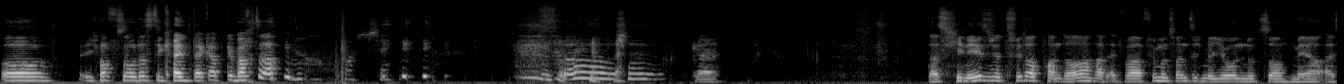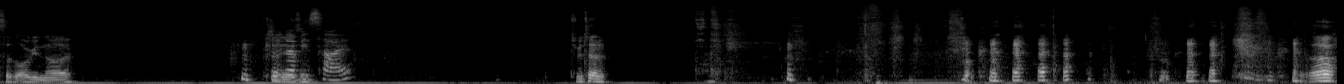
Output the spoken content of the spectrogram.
Oh, ich hoffe so, dass die kein Backup gemacht haben. Oh shit. Oh, scheiße. Geil. Das chinesische Twitter-Pendant hat etwa 25 Millionen Nutzer mehr als das Original. Oder wie es heißt? Twitter. Ach,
